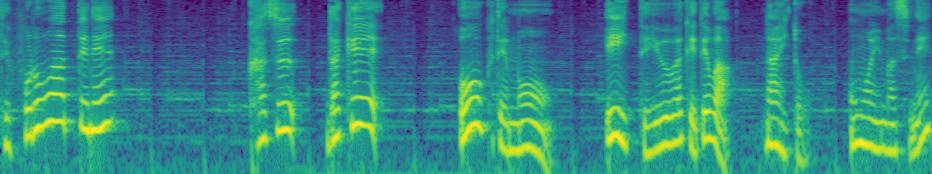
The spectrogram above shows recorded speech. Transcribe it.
でフォロワーってね数だけ多くてもいいっていうわけではないと思いますね。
